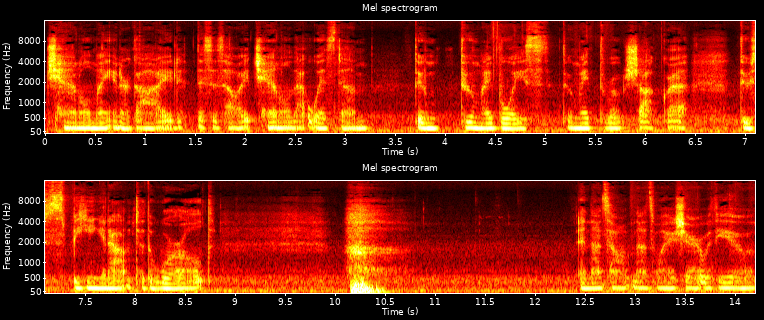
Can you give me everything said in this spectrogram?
channel my inner guide. This is how I channel that wisdom through through my voice, through my throat chakra, through speaking it out into the world. And that's how that's why I share it with you.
